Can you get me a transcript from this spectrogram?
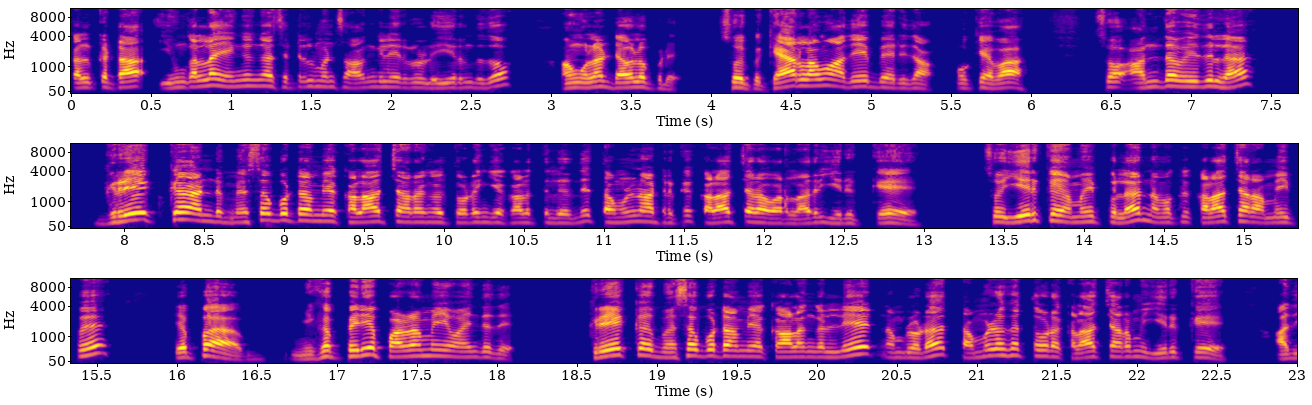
கல்கட்டா இவங்கெல்லாம் எங்கெங்க செட்டில்மெண்ட்ஸ் ஆங்கிலேயர்களோட இருந்ததோ அவங்கெல்லாம் டெவலப்டு ஸோ இப்போ கேரளாவும் அதே பேரி தான் ஓகேவா ஸோ அந்த இதில் கிரேக்க அண்ட் மெசபோட்டாமிய கலாச்சாரங்கள் தொடங்கிய காலத்திலிருந்தே தமிழ்நாட்டிற்கு கலாச்சார வரலாறு இருக்கு. ஸோ இயற்கை அமைப்புல நமக்கு கலாச்சார அமைப்பு எப்ப? மிகப்பெரிய பழமை வாய்ந்தது. கிரேக்க மெசபோட்டாமிய காலங்கள்லேயே நம்மளோட தமிழகத்தோட கலாச்சாரமும் இருக்கு. அது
